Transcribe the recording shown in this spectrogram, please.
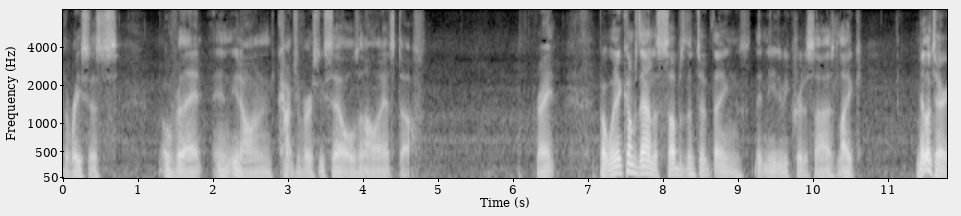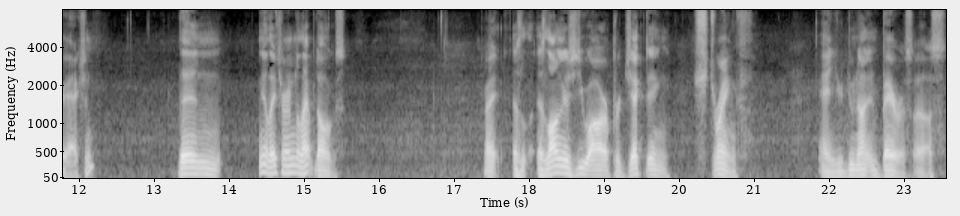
the racists over that and you know and controversy sells and all that stuff right but when it comes down to substantive things that need to be criticized like military action then you know they turn into lapdogs right as, as long as you are projecting strength and you do not embarrass us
